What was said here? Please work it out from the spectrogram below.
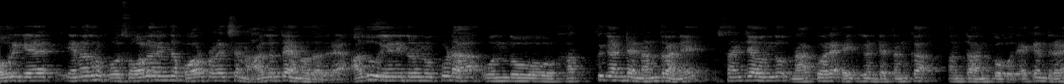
ಅವರಿಗೆ ಏನಾದರೂ ಸೋಲಾರಿಂದ ಪವರ್ ಪ್ರೊಡಕ್ಷನ್ ಆಗುತ್ತೆ ಅನ್ನೋದಾದ್ರೆ ಅದು ಏನಿದ್ರು ಕೂಡ ಒಂದು ಹತ್ತು ಗಂಟೆ ನಂತರನೇ ಸಂಜೆ ಒಂದು ನಾಲ್ಕೂವರೆ, ಐದು ಗಂಟೆ ತನಕ ಅಂತ ಅನ್ಕೋಬೋದು. ಯಾಕೆಂದ್ರೆ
